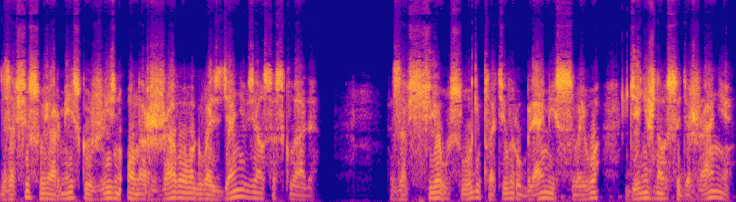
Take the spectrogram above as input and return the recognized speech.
За всю свою армейскую жизнь он ржавого гвоздя не взял со склада. За все услуги платил рублями из своего денежного содержания.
